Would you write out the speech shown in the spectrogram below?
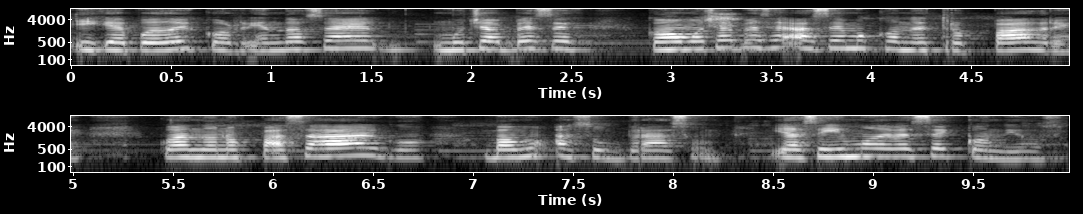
y que puedo ir corriendo hacia él muchas veces, como muchas veces hacemos con nuestros padres. Cuando nos pasa algo, vamos a sus brazos y así mismo debe ser con Dios.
